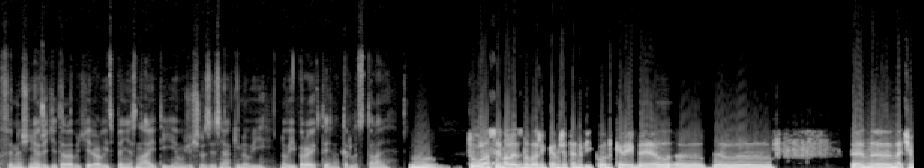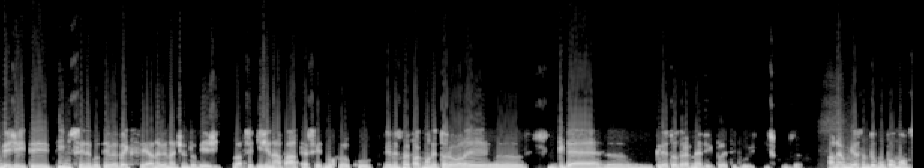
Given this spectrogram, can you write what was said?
finančního ředitele, aby ti dal víc peněz na IT a můžeš rozjet nějaký nový, nový projekty na tohle, to ne? Mm, souhlasím, ale znova říkám, že ten výkon, který byl, eh, byl ten, na čem běží ty Teamsy nebo ty Webexy, já nevím, na čem to běží. Byla přetížená páteř jednu chvilku, že my jsme fakt monitorovali, eh, kde, kde to drhne, když byly ty důležité schůze a neuměl jsem tomu pomoct.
